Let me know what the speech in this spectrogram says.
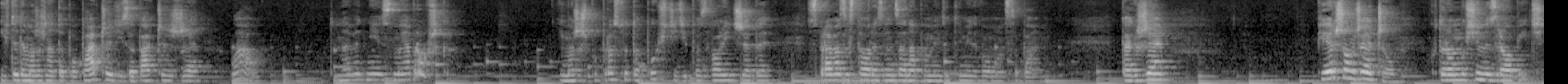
I wtedy możesz na to popatrzeć i zobaczysz, że wow, to nawet nie jest moja broszka. I możesz po prostu to puścić i pozwolić, żeby sprawa została rozwiązana pomiędzy tymi dwoma osobami. Także pierwszą rzeczą, którą musimy zrobić,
